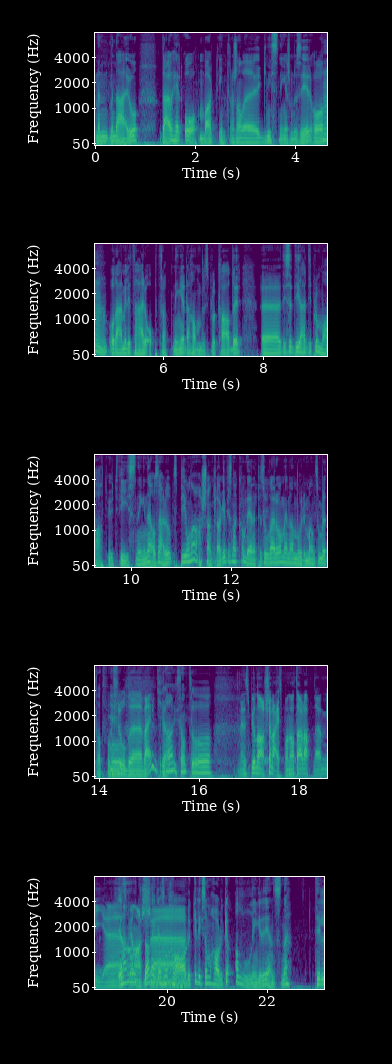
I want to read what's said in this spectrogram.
men, men det, er jo, det er jo helt åpenbart internasjonale gnisninger, som du sier. Og, Mm. og det er militære opptrappinger, det er handelsblokader. Uh, disse, de der diplomatutvisningene. Og så er det jo spionasjeanklager. Vi snakka om det i en episode her òg, med en eller annen nordmann som ble tatt for noe Frode Berg. Ja, ikke sant. Og Men spionasje veit man jo at det er, da. Det er mye ja, spionasje. da tenker jeg så har du ikke liksom Har du ikke alle ingrediensene til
